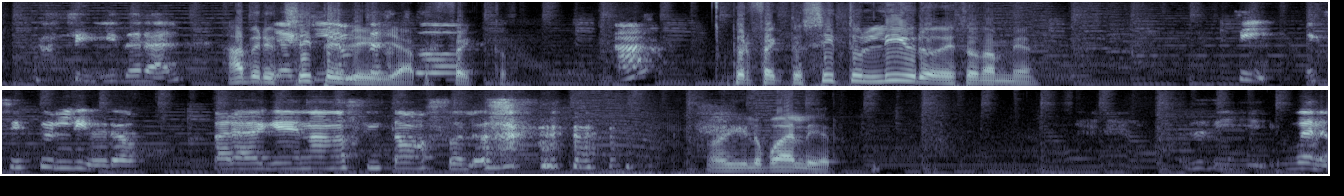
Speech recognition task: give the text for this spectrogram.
así literal. Ah, pero Y existe el libro ya, perfecto. ¿Ah? Perfecto, existe un libro de esto también. Sí, existe un libro para que no nos sintamos solos. Para que lo pueda leer. Sí, Bueno,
